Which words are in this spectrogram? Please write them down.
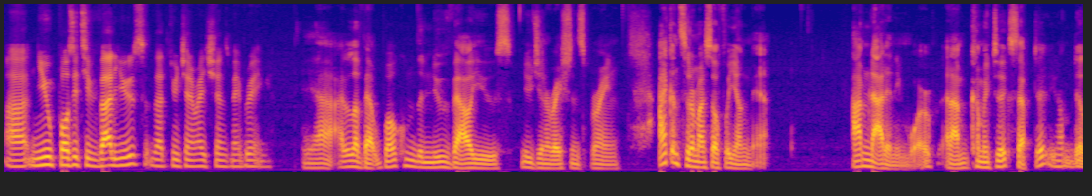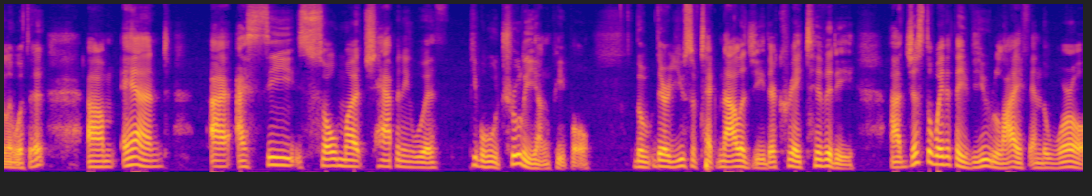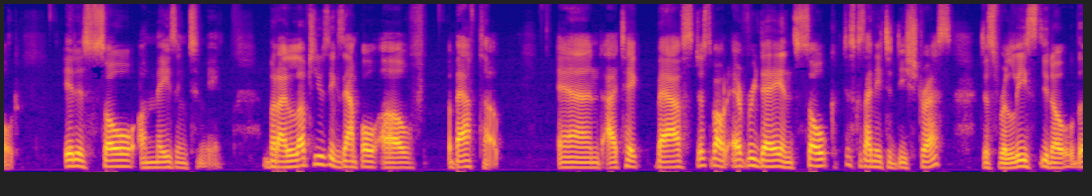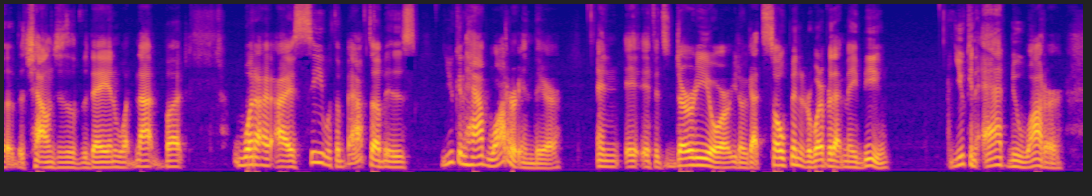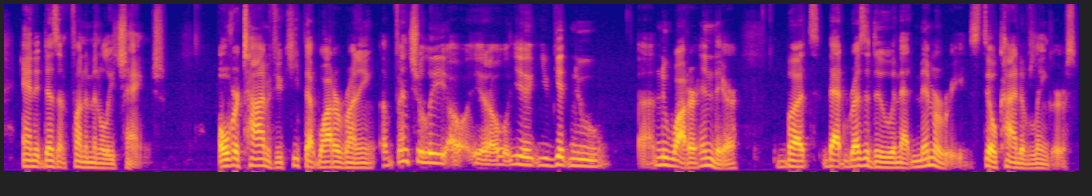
uh, new positive values that new generations may bring. Yeah, I love that. Welcome the new values new generations bring. I consider myself a young man. I'm not anymore, and I'm coming to accept it. You know, I'm dealing with it. Um, and I, I see so much happening with people who are truly young people, the, their use of technology, their creativity, uh, just the way that they view life and the world. It is so amazing to me. But I love to use the example of a bathtub. And I take baths just about every day and soak just because I need to de-stress, just release, you know, the, the challenges of the day and whatnot. But what I, I see with a bathtub is you can have water in there. And if it's dirty or, you know, got soap in it or whatever that may be, you can add new water and it doesn't fundamentally change. Over time, if you keep that water running, eventually, oh, you know, you, you get new, uh, new water in there, but that residue and that memory still kind of lingers.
